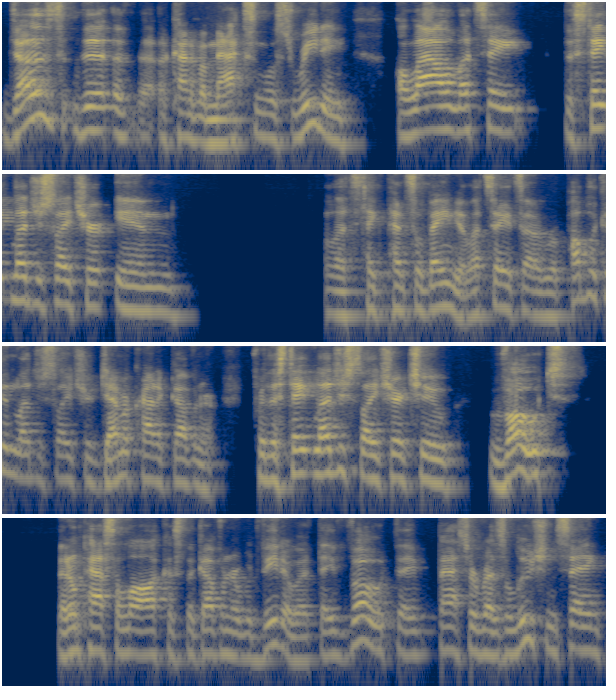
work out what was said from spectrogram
does the a, a kind of a maximalist reading allow, let's say, the state legislature in let's take Pennsylvania. Let's say it's a Republican legislature, Democratic governor, for the state legislature to vote they don't pass a law because the governor would veto it. They vote, they pass a resolution saying,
